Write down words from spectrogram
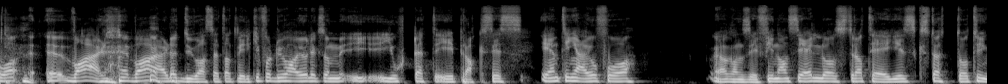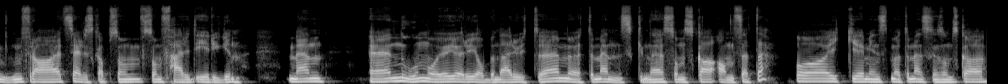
Og eh, hva er, det, hva er, det, du har sett at virker? For du har jo liksom gjort dette i praksis. Én ting er jo å få si, finansiell og strategisk støtte og tyngden fra et selskap som, som Ferd i ryggen. Men eh, noen må jo gjøre jobben der ute, møte menneskene som skal ansette. Og ikke minst møte menneskene som skal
